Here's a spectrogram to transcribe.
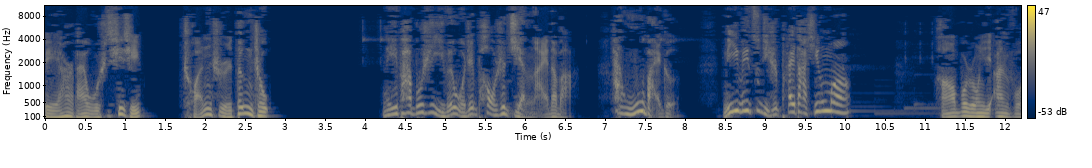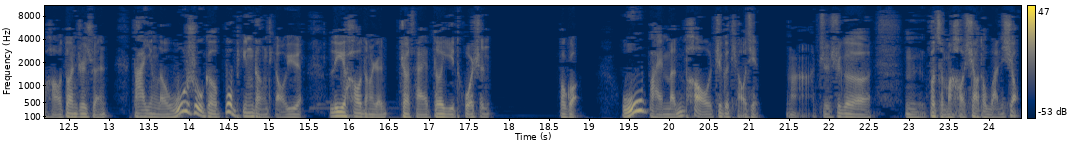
第二百五十七集，传至登州。你怕不是以为我这炮是捡来的吧？还五百个，你以为自己是派大星吗？好不容易安抚好段志玄，答应了无数个不平等条约，李浩等人这才得以脱身。不过，五百门炮这个条件，那只是个嗯不怎么好笑的玩笑。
